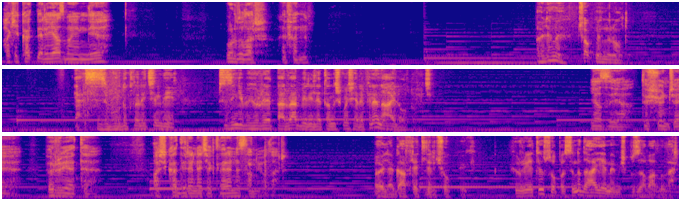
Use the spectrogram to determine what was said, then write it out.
hakikatleri yazmayayım diye vurdular efendim. Öyle mi? Çok memnun oldum. Yani sizi vurdukları için değil. Sizin gibi hürriyetperver biriyle tanışma şerefine nail olduğum için. Yazıya, düşünceye, hürriyete, aşka direneceklerini sanıyorlar. Öyle gafletleri çok büyük. Hürriyetin sopasını daha yememiş bu zavallılar.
